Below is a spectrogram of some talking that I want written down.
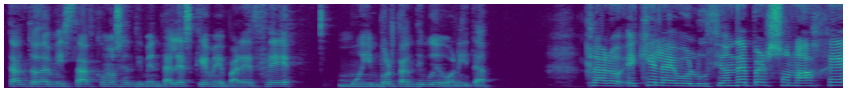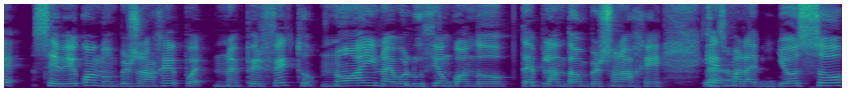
tanto de amistad como sentimentales, que me parece muy importante y muy bonita. Claro, es que la evolución de personaje se ve cuando un personaje pues, no es perfecto. No hay una evolución cuando te planta un personaje que es maravilloso,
